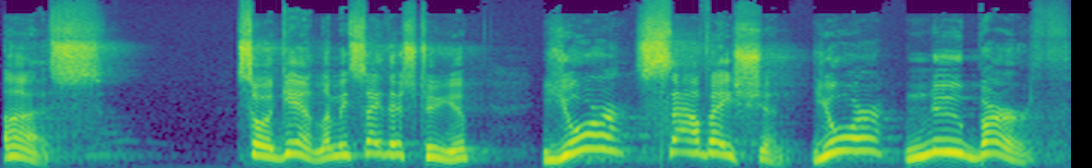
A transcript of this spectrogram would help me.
us. So, again, let me say this to you. Your salvation, your new birth,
